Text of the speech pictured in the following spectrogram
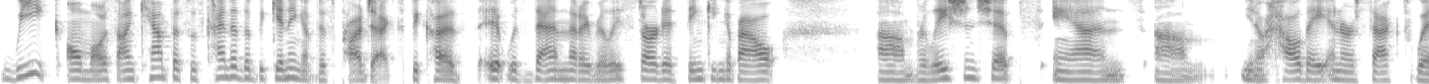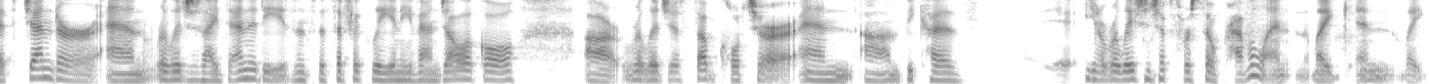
week almost on campus was kind of the beginning of this project because it was then that I really started thinking about um, relationships and um, you know how they intersect with gender and religious identities and specifically in evangelical uh, religious subculture. And um, because you know relationships were so prevalent like and like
